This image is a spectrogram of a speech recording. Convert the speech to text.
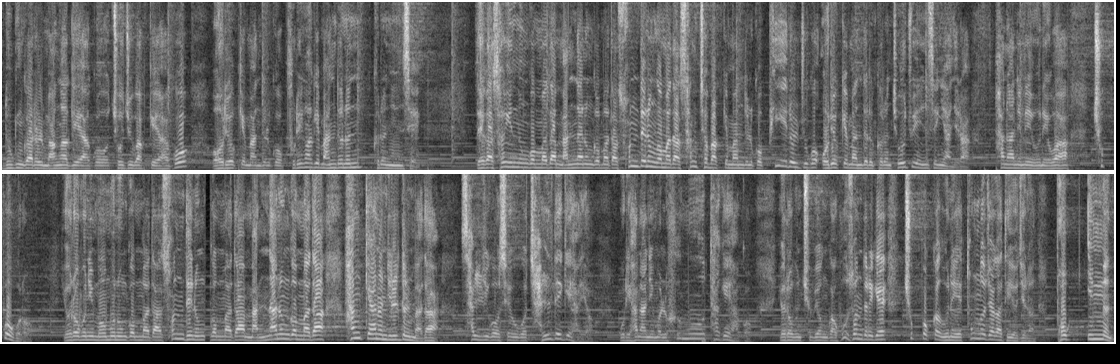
누군가를 망하게 하고 저주받게 하고 어렵게 만들고 불행하게 만드는 그런 인생. 내가 서 있는 곳마다 만나는 곳마다 손대는 곳마다 상처받게 만들고 피해를 주고 어렵게 만드는 그런 저주의 인생이 아니라 하나님의 은혜와 축복으로 여러분이 머무는 곳마다 손대는 곳마다 만나는 곳마다 함께하는 일들마다 살리고 세우고 잘되게 하여 우리 하나님을 흐뭇하게 하고 여러분 주변과 후손들에게 축복과 은혜의 통로자가 되어지는 복 있는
